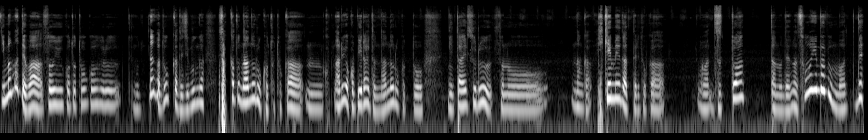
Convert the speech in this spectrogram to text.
今まではそういうこと投稿する、なんかどっかで自分が作家と名乗ることとか、うん、あるいはコピーライターと名乗ることに対する、その、なんか、引け目だったりとかはずっとあったので、まあ、そういう部分もあって、で、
